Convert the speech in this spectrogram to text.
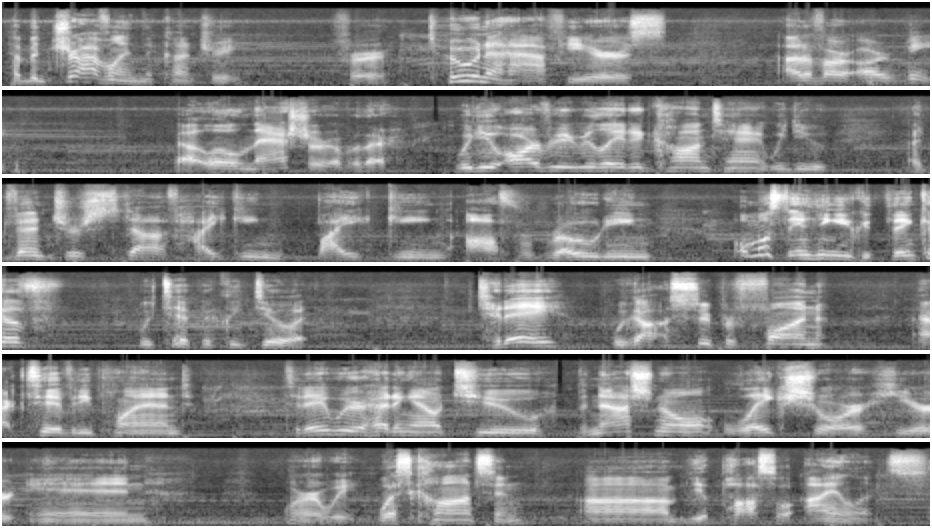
have been traveling the country for two and a half years out of our RV. That little Nasher over there. We do RV related content. We do adventure stuff, hiking, biking, off-roading, almost anything you could think of, we typically do it. Today, we got a super fun activity planned. Today we are heading out to the National Lakeshore here in, where are we? Wisconsin, um, the Apostle Islands.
